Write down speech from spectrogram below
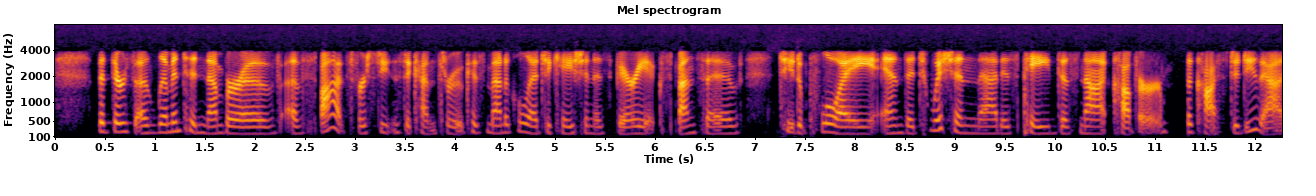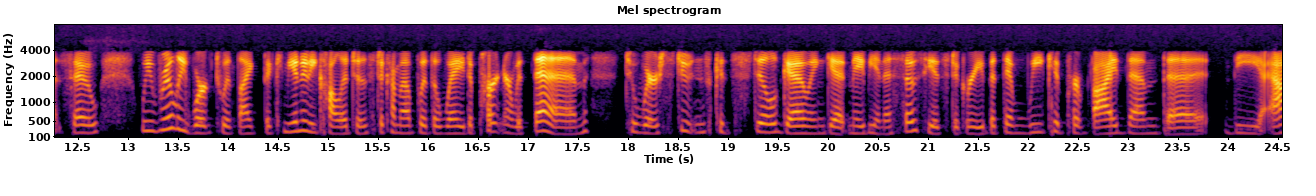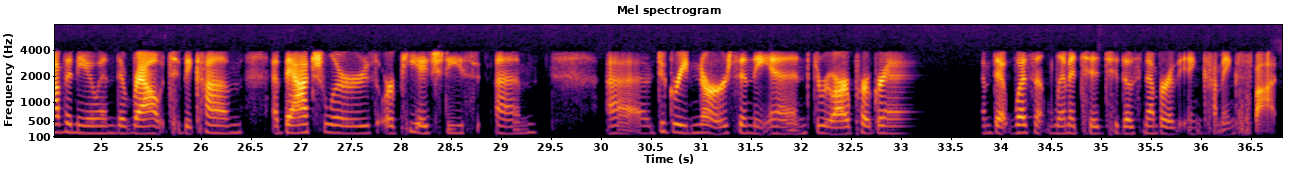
but there's a limited number of, of spots for students to come through because medical education is very expensive to deploy, and the tuition that is paid does not cover the cost to do that. So we really worked with like the community colleges to come up with a way to partner with them to where students could still go and get maybe an associate's degree, but then we could provide them the the avenue and the route to become a bachelor's or PhD um, uh, degree nurse in the end through our program that wasn't limited to those number of incoming spots.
